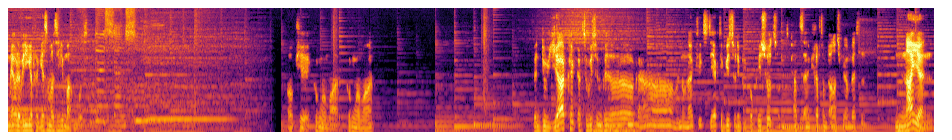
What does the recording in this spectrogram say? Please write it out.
mehr oder weniger vergessen, was ich hier machen muss. Okay, gucken wir mal, gucken wir mal. Wenn du Ja klickst, aktivierst du den äh, wenn du Nein klickst, deaktivierst du den PvP-Schutz und kannst deine Kräfte mit anderen Spielern messen. Nein!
